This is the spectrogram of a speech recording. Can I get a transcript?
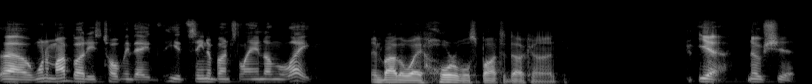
uh, one of my buddies told me they he had seen a bunch land on the lake. And by the way, horrible spot to duck hunt. Yeah, no shit.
